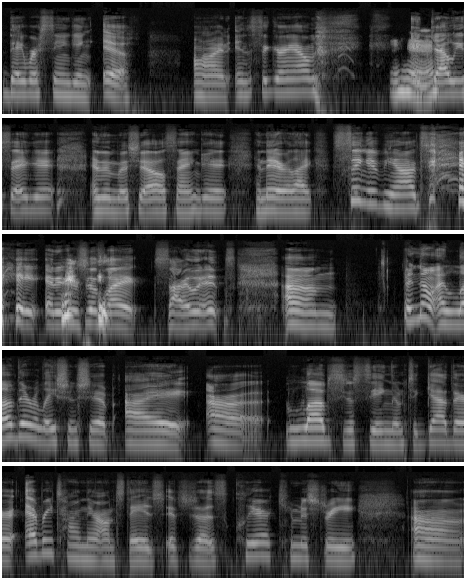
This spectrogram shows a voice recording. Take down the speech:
they were singing "If" on Instagram. hmm and Kelly sang it, and then Michelle sang it, and they were like, "Sing it, Beyonce," and it was just like silence. Um, but no, I love their relationship. I uh, love just seeing them together. Every time they're on stage, it's just clear chemistry. Uh,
